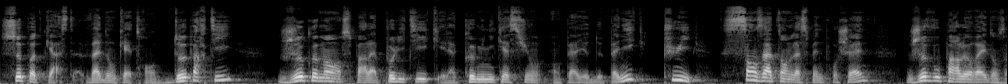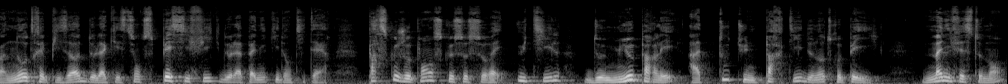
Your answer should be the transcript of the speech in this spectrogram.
Ce podcast va donc être en deux parties. Je commence par la politique et la communication en période de panique, puis, sans attendre la semaine prochaine, je vous parlerai dans un autre épisode de la question spécifique de la panique identitaire, parce que je pense que ce serait utile de mieux parler à toute une partie de notre pays. Manifestement,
